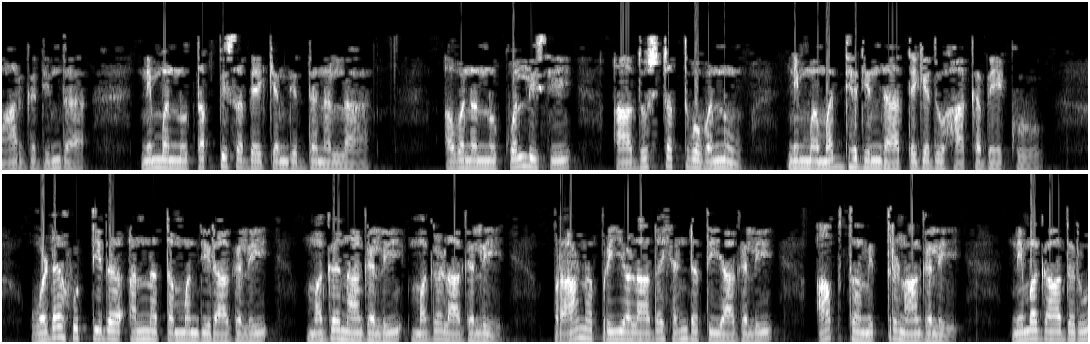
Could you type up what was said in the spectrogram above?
ಮಾರ್ಗದಿಂದ ನಿಮ್ಮನ್ನು ತಪ್ಪಿಸಬೇಕೆಂದಿದ್ದನಲ್ಲ. ಅವನನ್ನು ಕೊಲ್ಲಿಸಿ ಆ ದುಷ್ಟತ್ವವನ್ನು ನಿಮ್ಮ ಮಧ್ಯದಿಂದ ತೆಗೆದುಹಾಕಬೇಕು. ಒಡ ಹುಟ್ಟಿದ ಅನ್ನ ತಮ್ಮಂದಿರಾಗಲಿ, ಮಗನಾಗಲಿ, ಮಗಳಾಗಲಿ, ಪ್ರಾಣಪ್ರಿಯಳಾದ ಹೆಂಡತಿಯಾಗಲಿ ಆಪ್ತ ಮಿತ್ರನಾಗಲಿ ನಿಮಗಾದರೂ,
